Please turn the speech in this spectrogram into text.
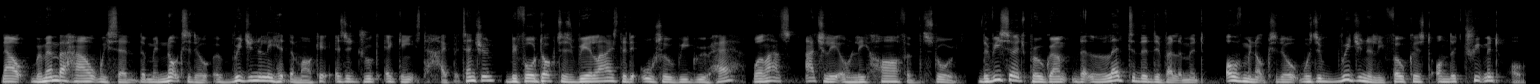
Now, remember how we said that minoxidil originally hit the market as a drug against hypertension before doctors realised that it also regrew hair? Well, that's actually only half of the story. The research program that led to the development of minoxidil was originally focused on the treatment of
